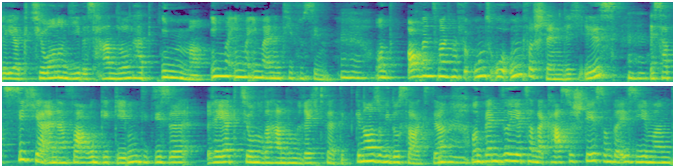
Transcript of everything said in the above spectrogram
Reaktion und jedes Handeln hat immer, immer, immer, immer einen tiefen Sinn. Mhm. Und auch wenn es manchmal für uns unverständlich ist, Mhm. es hat sicher eine Erfahrung gegeben, die diese Reaktion oder Handlung rechtfertigt. Genauso wie du sagst, ja. Mhm. Und wenn du jetzt an der Kasse stehst und da ist jemand,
